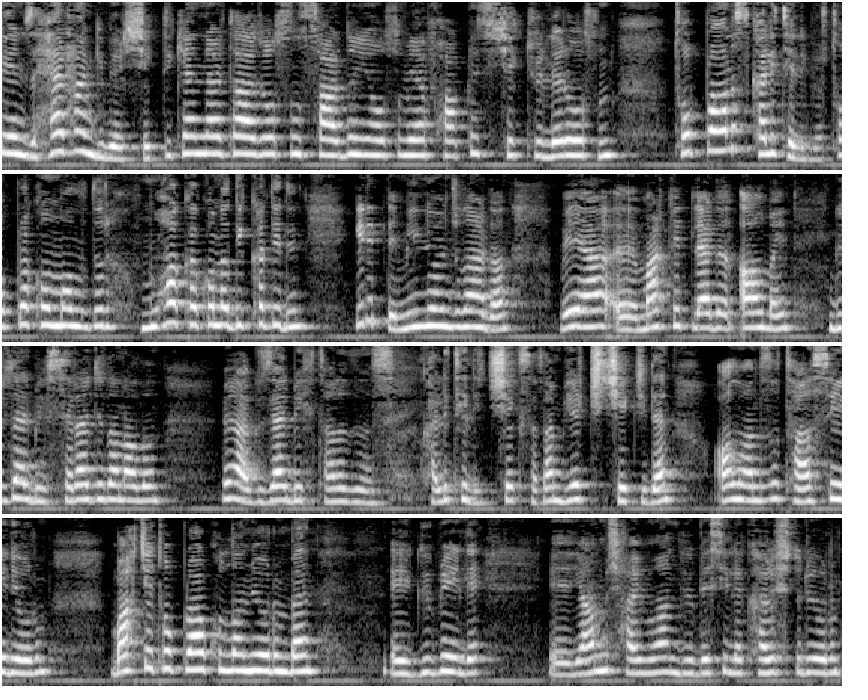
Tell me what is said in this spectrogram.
Çiçeklerinizi herhangi bir çiçek, dikenler tacı olsun, sardunya olsun veya farklı çiçek türleri olsun. Toprağınız kaliteli bir toprak olmalıdır. Muhakkak ona dikkat edin. Gidip de milyonculardan veya e, marketlerden almayın. Güzel bir seracıdan alın veya güzel bir tanıdığınız kaliteli çiçek satan bir çiçekçiden almanızı tavsiye ediyorum. Bahçe toprağı kullanıyorum ben. E, gübreyle e, yanmış hayvan gübresiyle karıştırıyorum.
